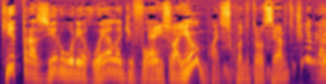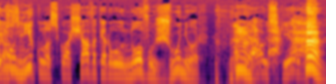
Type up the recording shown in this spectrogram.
que trazer o Orejuela de volta? É isso aí, eu, mas quando trouxeram, tu te lembra Daí que eu o. Nicolas, que eu achava que era o novo Júnior, lateral esquerdo. Hum.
